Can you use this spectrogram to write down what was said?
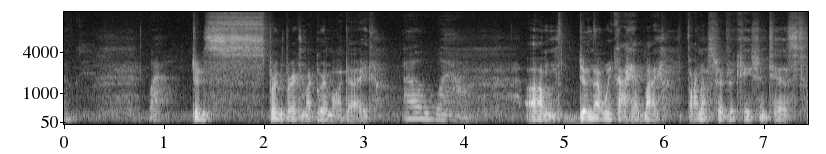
Okay. Wow. During spring break, my grandma died. Oh, wow. Um, during that week, I had my final certification test.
